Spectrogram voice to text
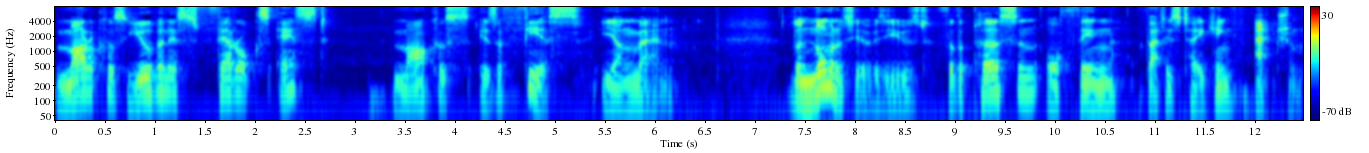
Marcus juvenis ferox est. Marcus is a fierce young man. The nominative is used for the person or thing that is taking action.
